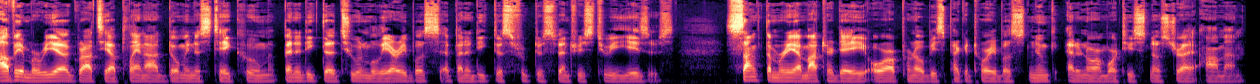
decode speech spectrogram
Ave Maria, gratia plena, Dominus tecum, benedicta tu in mulieribus, et benedictus fructus ventris tui, Jesus. Sancta Maria Mater Dei, ora pro nobis peccatoribus, nunc et in hora mortis nostrae. Amen.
